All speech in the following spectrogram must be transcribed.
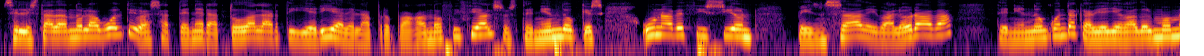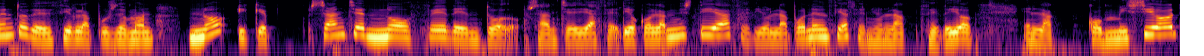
se le está dando la vuelta y vas a tener a toda la artillería de la propaganda oficial sosteniendo que es una decisión pensada y valorada, teniendo en cuenta que había llegado el momento de decirle a Puigdemont no y que Sánchez no cede en todo. Sánchez ya cedió con la amnistía, cedió en la ponencia, cedió en la, cedió en la comisión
